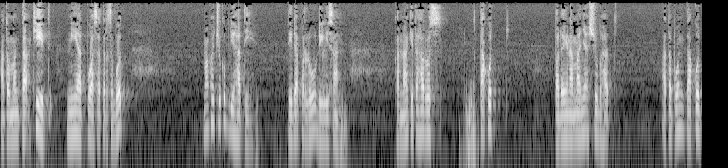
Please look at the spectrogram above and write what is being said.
atau mentakkid niat puasa tersebut maka cukup di hati, tidak perlu di lisan. Karena kita harus takut pada yang namanya syubhat ataupun takut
